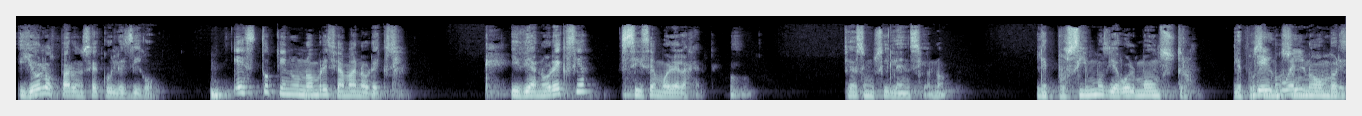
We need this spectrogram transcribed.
Y yo los paro en seco y les digo, esto tiene un nombre y se llama anorexia. Y de anorexia sí se muere la gente. Se hace un silencio, ¿no? Le pusimos, llegó el monstruo. Le pusimos un nombre.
